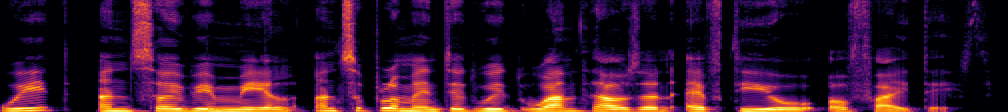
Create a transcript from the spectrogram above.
wheat, and soybean meal and supplemented with 1000 FTU of phytase.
